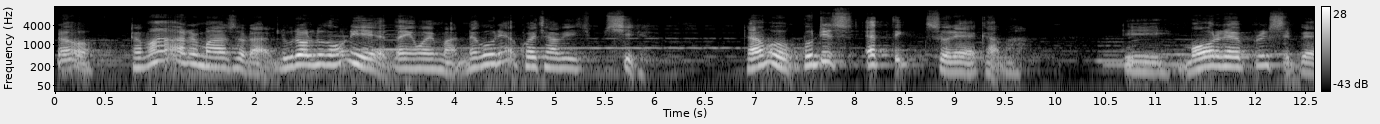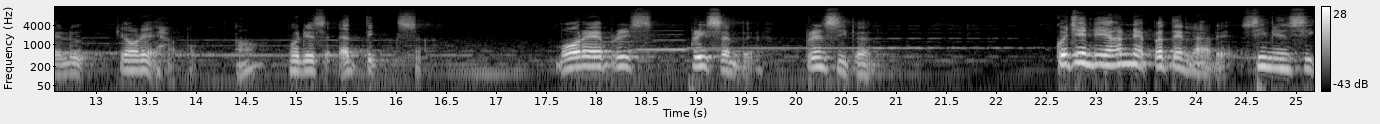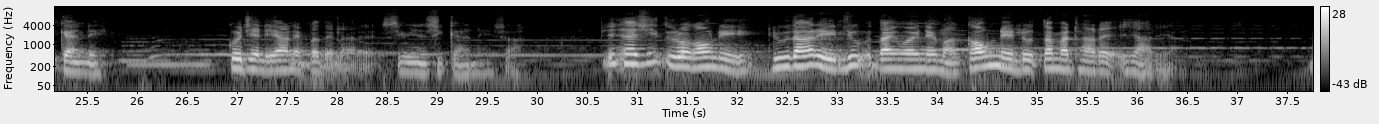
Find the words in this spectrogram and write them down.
တော့ဓမ္မအာဓမဆိုတာလူတော်လူကောင်းတွေရဲ့အသိဝိုင်းမှာငကိုတဲ့အခွဲခြားပြီးရှိတယ်ဒါမို့ Buddhist ethics ဆိုတဲ့အခါမှာဒီ moral principle လို့ပြောတဲ့ဟာပေါ့နော် Buddhist ethics moral principle principle ကိုကျင့်တရားနဲ့ပတ်သက်လာတဲ့စီမင်းစည်းကမ်းတွေကိုကျင့်တရားနဲ့ပတ်သက်လာတဲ့စီမင်းစည်းကမ်းတွေဆိုတာပညာရှိသူတော်ကောင်းတွေလူသားတွေလူအတိုင်းဝိုင်းထဲမှာကောင်းတယ်လို့သတ်မှတ်ထားတဲ့အရာတွေ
